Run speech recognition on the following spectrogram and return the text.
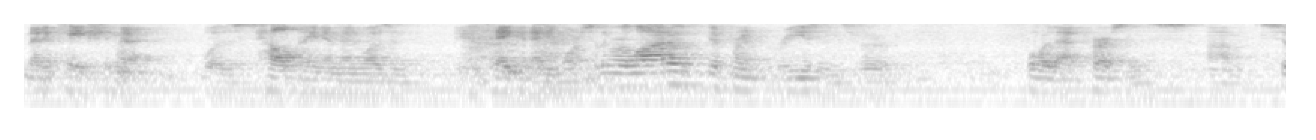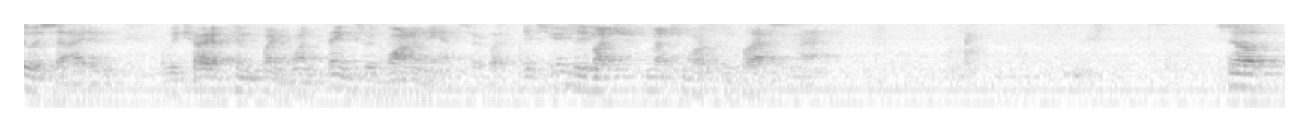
Medication that was helping and then wasn't being taken anymore. So there were a lot of different reasons for, for that person's um, suicide. And we try to pinpoint one thing because we want an answer, but it's usually much, much more complex than that. So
